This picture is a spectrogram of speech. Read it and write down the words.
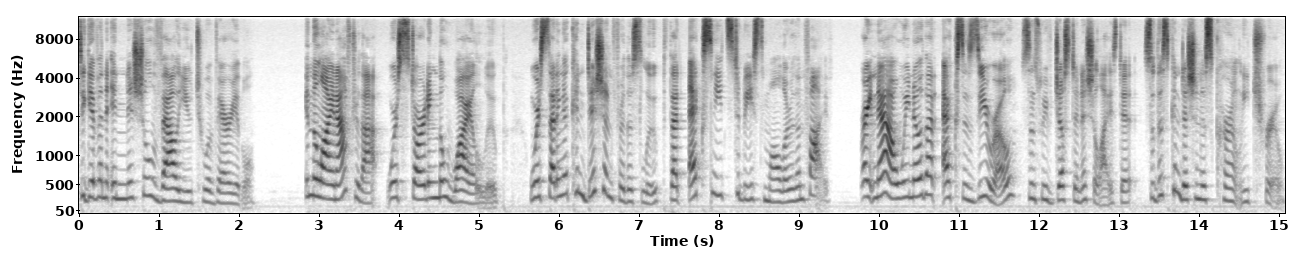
to give an initial value to a variable. In the line after that, we're starting the while loop. We're setting a condition for this loop that x needs to be smaller than 5. Right now, we know that x is 0, since we've just initialized it, so this condition is currently true.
